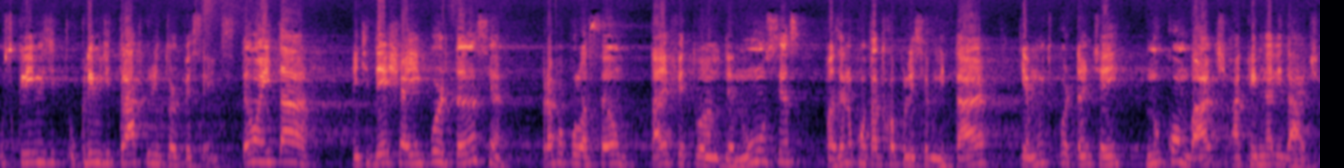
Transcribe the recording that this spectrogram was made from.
os crimes de, o crime de tráfico de entorpecentes. Então aí tá, a gente deixa aí importância para a população estar tá efetuando denúncias, fazendo contato com a Polícia Militar, que é muito importante aí no combate à criminalidade.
